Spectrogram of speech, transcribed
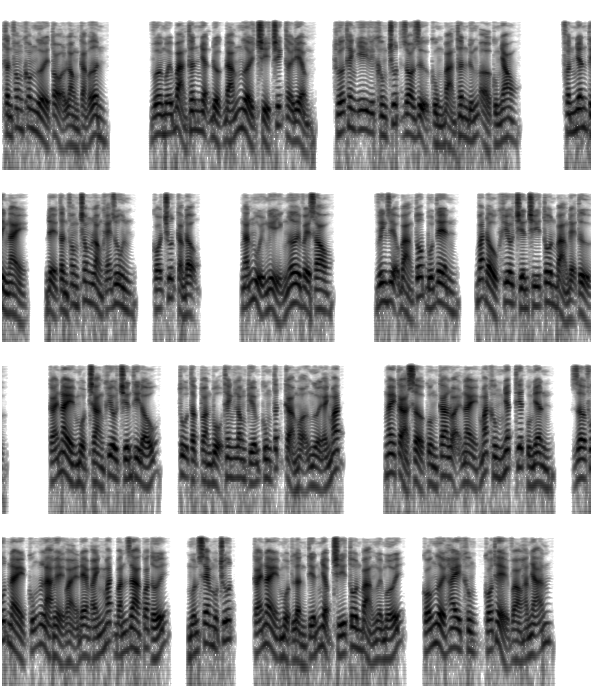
Thần Phong không người tỏ lòng cảm ơn. Vừa mới bản thân nhận được đám người chỉ trích thời điểm, hứa thanh y không chút do dự cùng bản thân đứng ở cùng nhau. Phần nhân tình này, để Tần Phong trong lòng khẽ run, có chút cảm động. Ngắn ngủi nghỉ ngơi về sau. Vinh diệu bảng top bốn tên, bắt đầu khiêu chiến trí tôn bảng đệ tử. Cái này một chàng khiêu chiến thi đấu, tụ tập toàn bộ thanh long kiếm cung tất cả mọi người ánh mắt. Ngay cả sở cuồng ca loại này mắt không nhất thiết của nhân, giờ phút này cũng là hề vải đem ánh mắt bắn ra qua tới, muốn xem một chút, cái này một lần tiến nhập trí tôn bảng người mới, có người hay không có thể vào hắn nhãn.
